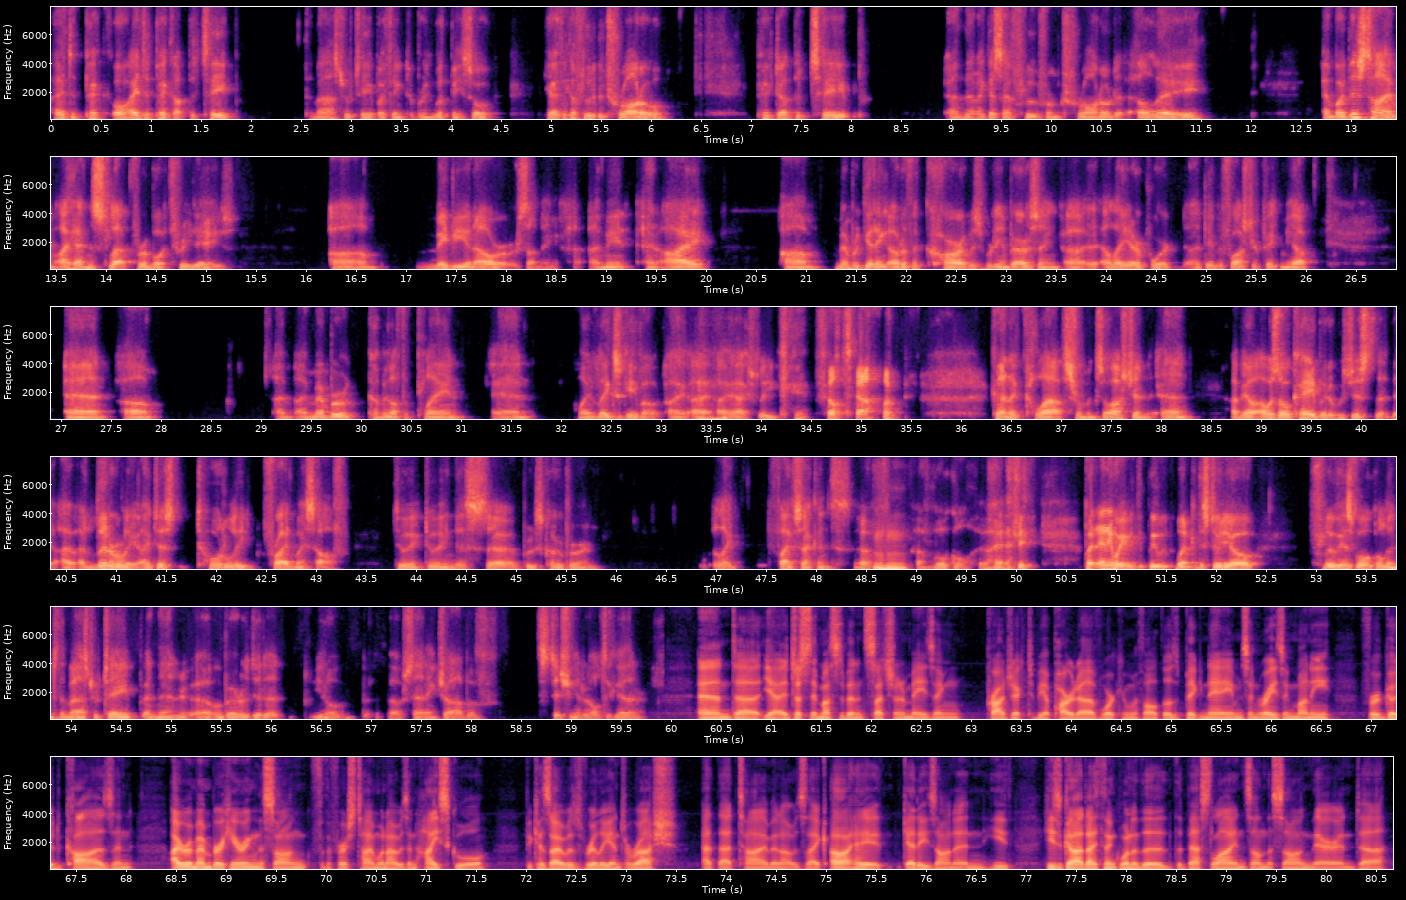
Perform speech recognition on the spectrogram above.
I had to pick oh, I had to pick up the tape, the master tape, I think, to bring with me. So yeah, I think I flew to Toronto, picked up the tape, and then I guess I flew from Toronto to LA. And by this time I hadn't slept for about three days. Um, maybe an hour or something. I mean, and I um, remember getting out of the car. It was really embarrassing. Uh, at LA airport, uh, David Foster picked me up. And um, I, I, remember coming off the plane and my legs gave out. I, I, mm-hmm. I actually fell down, kind of collapsed from exhaustion. And I mean, I was okay, but it was just that I, literally, I just totally fried myself doing doing this uh, Bruce Cockburn, like five seconds of, mm-hmm. of vocal. But anyway, we went to the studio, flew his vocal into the master tape, and then uh, Umberto did a you know outstanding job of stitching it all together. And uh, yeah, it just it must have been such an amazing project to be a part of, working with all those big names and raising money for a good cause. And I remember hearing the song for the first time when I was in high school because I was really into Rush at that time, and I was like, oh hey, Geddy's on it, and he he's got I think one of the the best lines on the song there, and uh,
